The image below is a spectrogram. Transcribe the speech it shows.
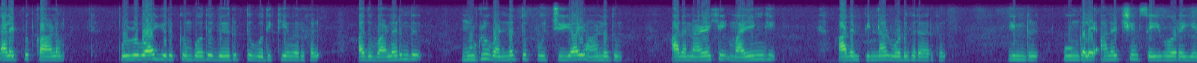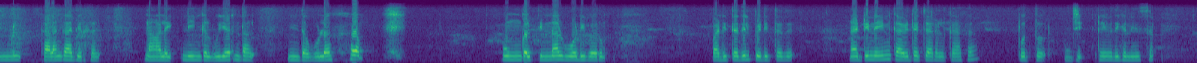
தலைப்பு காலம். புழுவாய் இருக்கும்போது வெறுத்து ஒதுக்கியவர்கள். அது வளர்ந்து முழு வண்ணத்து பூச்சியாய் ஆனதும் அதன் அழகில் மயங்கி அதன் பின்னால் ஓடுகிறார்கள். இன்று உங்களை அலட்சியம் செய்வோரை எண்ணி கலங்காதீர்கள். நாளை நீங்கள் உயர்ந்தால் இந்த உலகம் உங்கள் பின்னால் ஓடி வரும் படித்ததில் பிடித்தது. நட்டினையின் கவிதைச்சாரலுக்காக పుత్తూరు జి. రేవతి గణేశన్.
